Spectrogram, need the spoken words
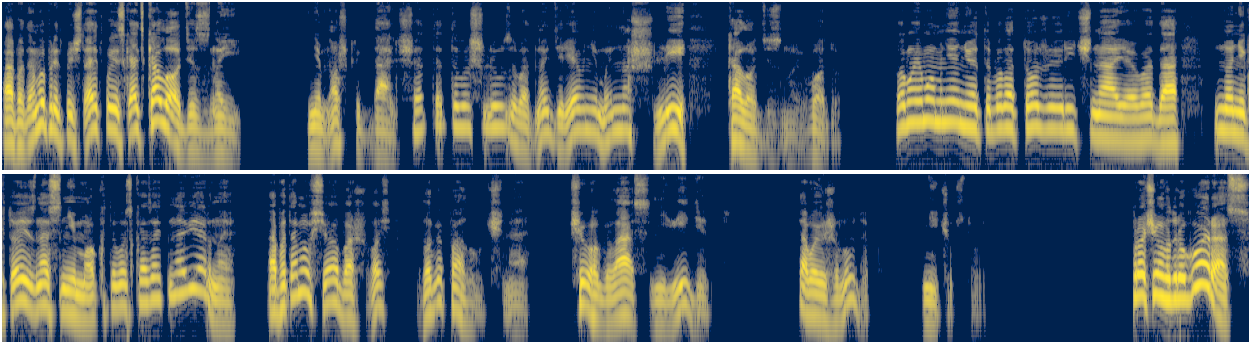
а потому предпочитает поискать колодезный. Немножко дальше от этого шлюза в одной деревне мы нашли колодезную воду. По моему мнению, это была тоже речная вода, но никто из нас не мог этого сказать наверное, а потому все обошлось благополучно. Чего глаз не видит, того и желудок не чувствует. Впрочем, в другой раз,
